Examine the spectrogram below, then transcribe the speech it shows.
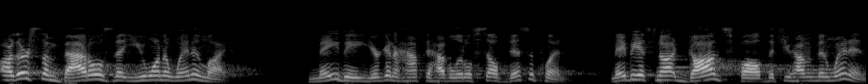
are there some battles that you want to win in life? Maybe you're going to have to have a little self-discipline. Maybe it's not God's fault that you haven't been winning.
